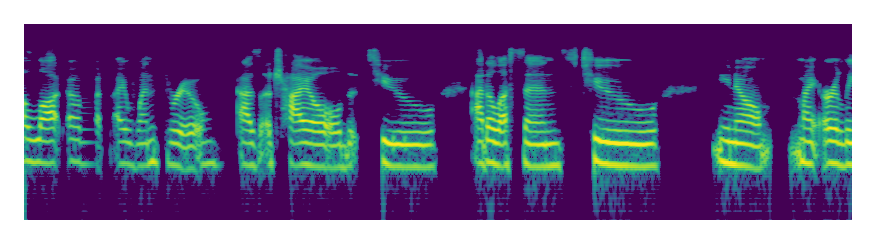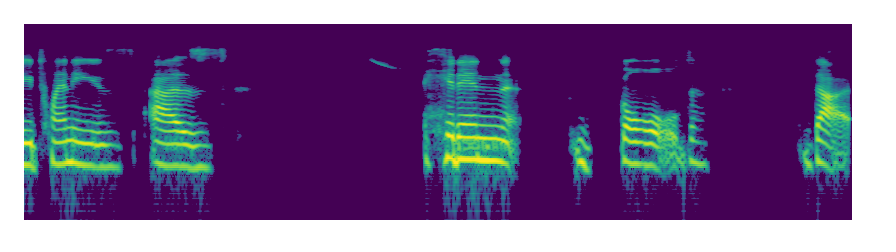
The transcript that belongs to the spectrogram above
a lot of what I went through as a child to adolescence to, you know, my early 20s as hidden gold that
